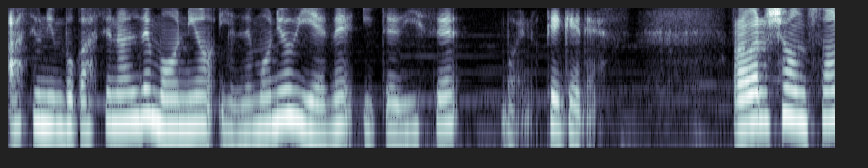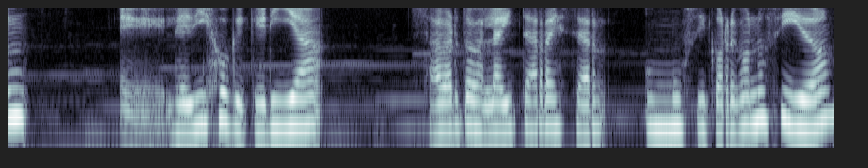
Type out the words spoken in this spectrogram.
hace una invocación al demonio y el demonio viene y te dice, bueno, ¿qué querés? Robert Johnson eh, le dijo que quería saber tocar la guitarra y ser un músico reconocido.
